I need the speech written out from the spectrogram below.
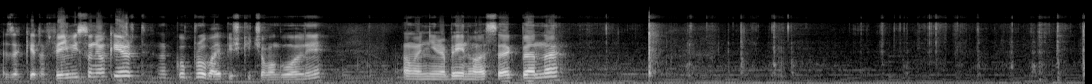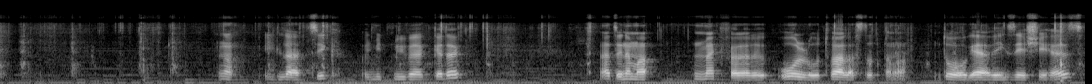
ezekért a fényviszonyokért, akkor próbáljuk is kicsomagolni, amennyire béna leszek benne. Na, így látszik, hogy mit művelkedek. Hát, hogy nem a megfelelő ollót választottam a dolg elvégzéséhez.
